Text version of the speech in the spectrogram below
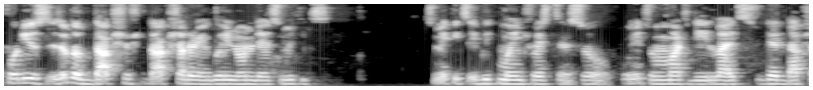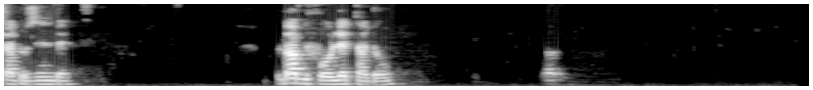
for this there's a lot of dark sh dark shadowing going on there to make it to make it a bit more interesting. So we need to match the lights to get dark shadows in there. That'll be for later though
